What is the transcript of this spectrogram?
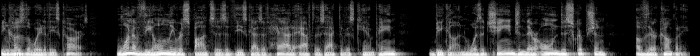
because mm-hmm. of the weight of these cars. One of the only responses that these guys have had after this activist campaign begun was a change in their own description of their company.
